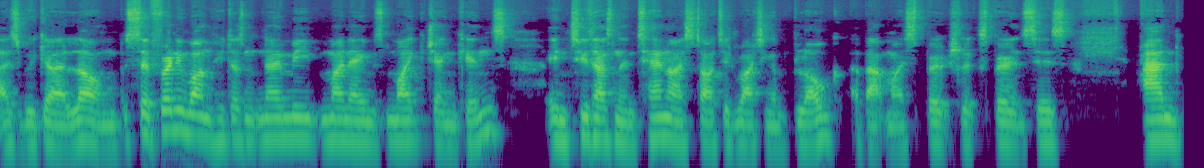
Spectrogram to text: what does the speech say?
as we go along. So for anyone who doesn't know me, my name is Mike Jenkins. In 2010, I started writing a blog about my spiritual experiences and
